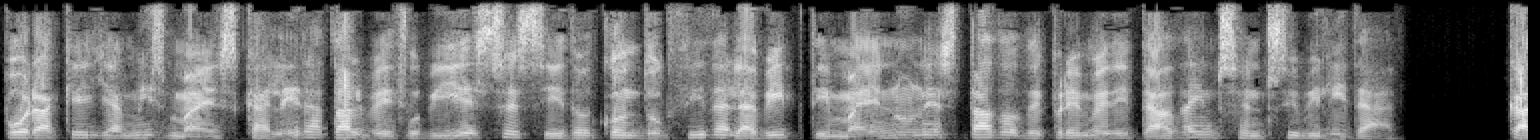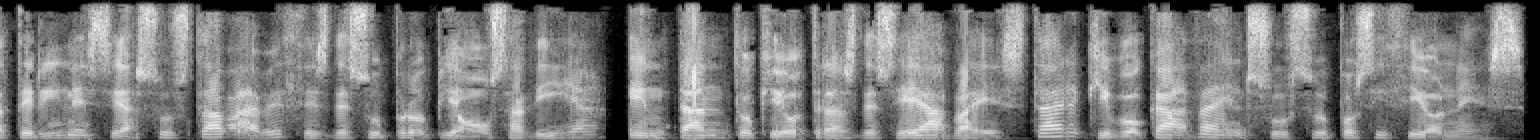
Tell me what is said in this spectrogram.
Por aquella misma escalera tal vez hubiese sido conducida la víctima en un estado de premeditada insensibilidad. Catherine se asustaba a veces de su propia osadía, en tanto que otras deseaba estar equivocada en sus suposiciones.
